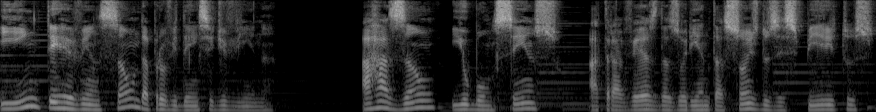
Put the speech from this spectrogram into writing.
e intervenção da providência divina. A razão e o bom senso, através das orientações dos espíritos,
